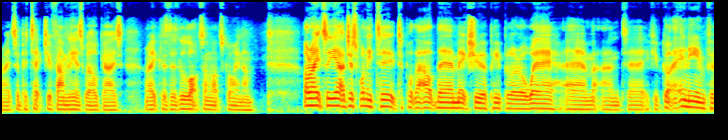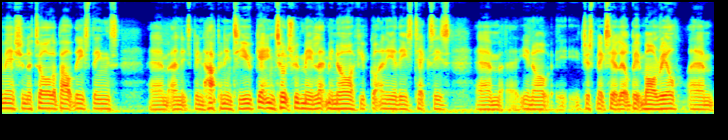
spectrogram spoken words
all right so protect your family as well guys. All right because there's lots and lots going on. All right so yeah i just wanted to to put that out there make sure people are aware um, and uh, if you've got any information at all about these things um, and it's been happening to you get in touch with me. Let me know if you've got any of these texts um, you know it just makes it a little bit more real. Um,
